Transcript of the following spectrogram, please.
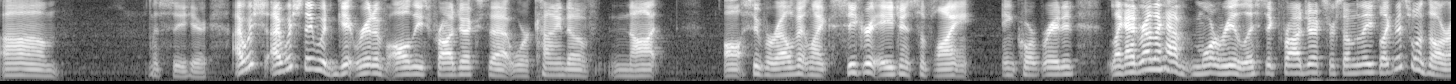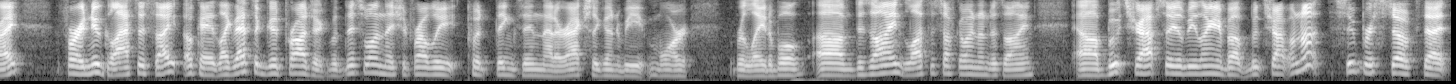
Um, let's see here. I wish I wish they would get rid of all these projects that were kind of not all super relevant, like Secret Agent Supply Incorporated. Like I'd rather have more realistic projects for some of these. Like this one's all right. For a new glasses site, okay, like that's a good project. But this one, they should probably put things in that are actually going to be more relatable. Um, design, lots of stuff going on design. Uh, bootstrap, so you'll be learning about bootstrap. I'm not super stoked that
